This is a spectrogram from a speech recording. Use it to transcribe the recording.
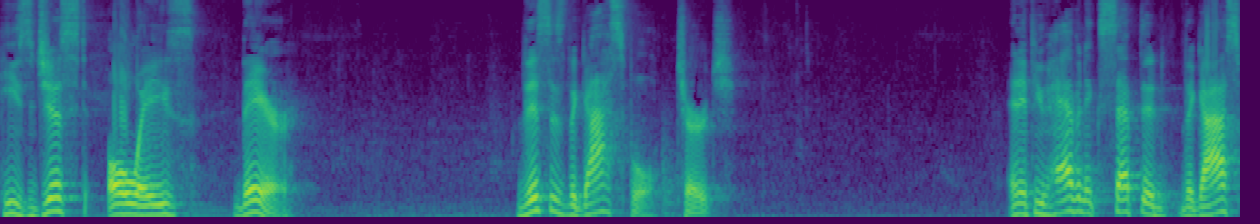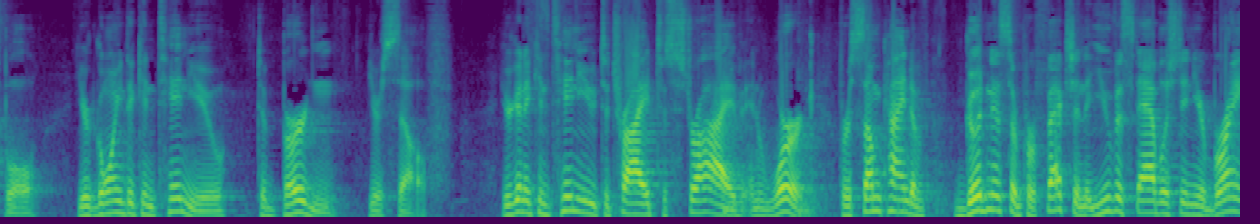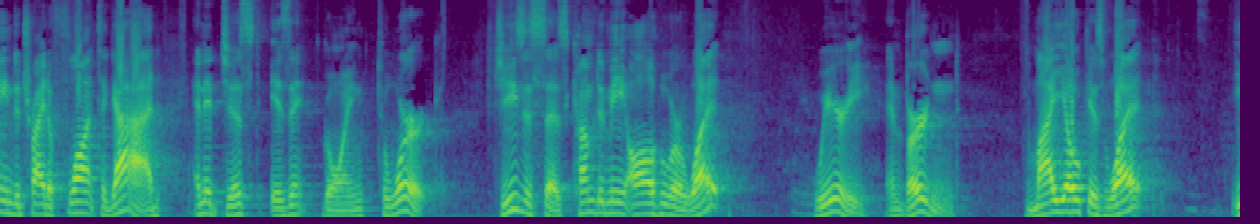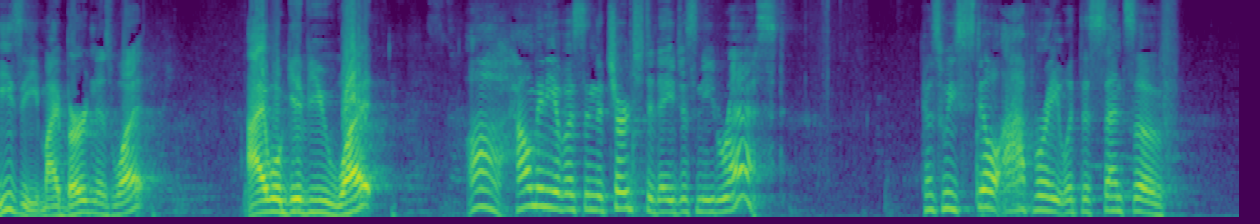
He's just always there. This is the gospel, church. And if you haven't accepted the gospel, you're going to continue to burden yourself. You're going to continue to try to strive and work for some kind of goodness or perfection that you've established in your brain to try to flaunt to God, and it just isn't going to work. Jesus says, Come to me, all who are what? Weary and burdened my yoke is what? Easy. My burden is what? I will give you what? Oh, how many of us in the church today just need rest? Because we still operate with the sense of,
